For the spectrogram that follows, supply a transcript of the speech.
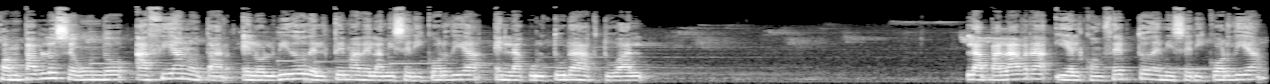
Juan Pablo II hacía notar el olvido del tema de la misericordia en la cultura actual. La palabra y el concepto de misericordia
